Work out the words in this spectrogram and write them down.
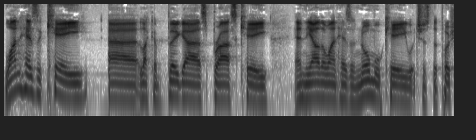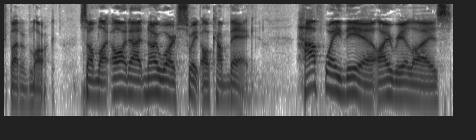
One has a key, uh, like a big ass brass key, and the other one has a normal key, which is the push button lock. So I'm like, oh no, no worries, sweet, I'll come back. Halfway there, I realize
